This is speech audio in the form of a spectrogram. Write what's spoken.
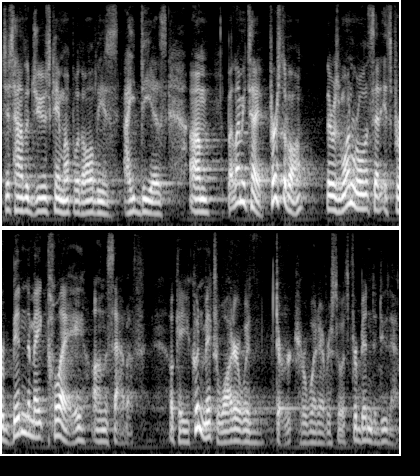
just how the Jews came up with all these ideas. Um, but let me tell you, first of all, there was one rule that said it's forbidden to make clay on the Sabbath. Okay, you couldn't mix water with dirt or whatever, so it's forbidden to do that.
